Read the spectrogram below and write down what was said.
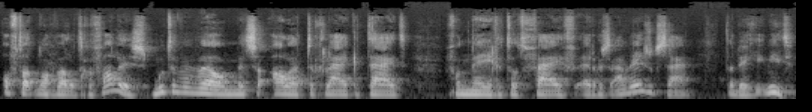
of dat nog wel het geval is. Moeten we wel met z'n allen tegelijkertijd van 9 tot 5 ergens aanwezig zijn? Dat denk ik niet.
